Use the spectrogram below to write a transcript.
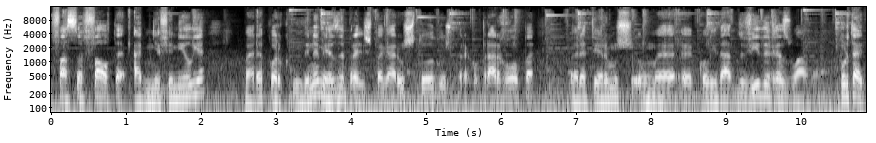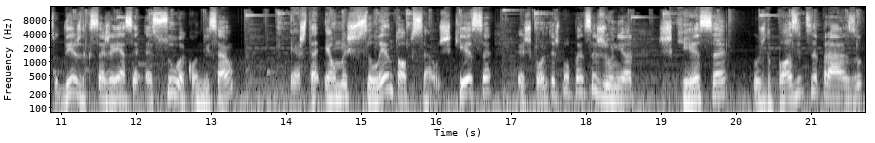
faça falta à minha família para pôr comida na mesa, para lhes pagar os estudos, para comprar roupa, para termos uma eh, qualidade de vida razoável. Portanto, desde que seja essa a sua condição, esta é uma excelente opção. Esqueça as contas poupança júnior, esqueça os depósitos a prazo.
